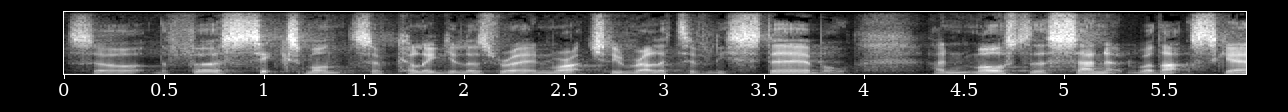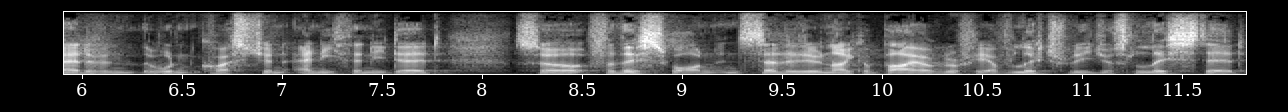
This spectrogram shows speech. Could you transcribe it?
So the first six months of Caligula's reign were actually relatively stable, and most of the Senate were that scared of him that they wouldn't question anything he did. So for this one, instead of doing like a biography, I've literally just listed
